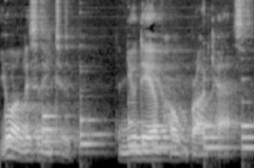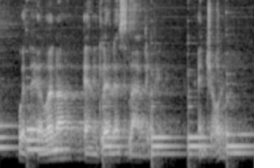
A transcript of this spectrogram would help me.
You are listening to the New Day of Hope broadcast with Helena and Glennis Langley. Enjoy.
